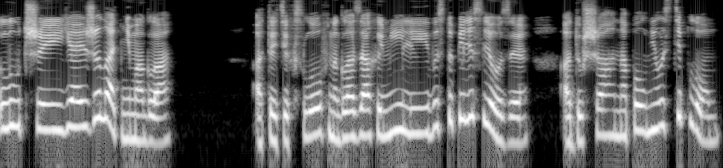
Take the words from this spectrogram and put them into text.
Лучше я и желать не могла. От этих слов на глазах Эмилии выступили слезы, а душа наполнилась теплом.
